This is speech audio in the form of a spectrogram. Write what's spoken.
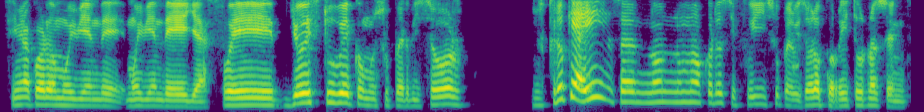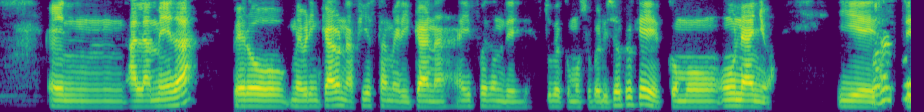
Sí me acuerdo muy bien de, muy bien de ellas. Fue, yo estuve como supervisor, pues creo que ahí, o sea, no, no me acuerdo si fui supervisor o corrí turnos en, en Alameda, pero me brincaron a fiesta americana. Ahí fue donde estuve como supervisor, creo que como un año. Y este,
